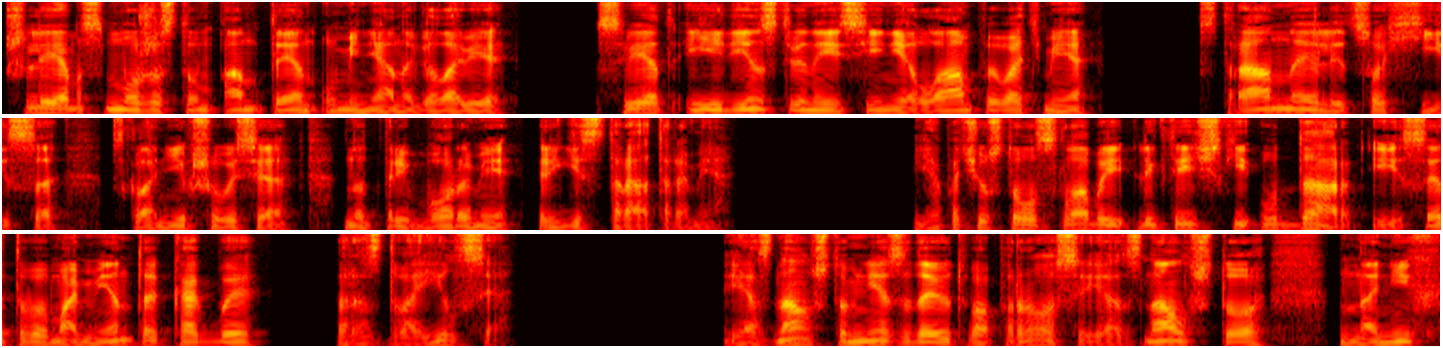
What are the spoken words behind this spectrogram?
шлем с множеством антенн у меня на голове, свет и единственные синие лампы во тьме, странное лицо Хиса, склонившегося над приборами-регистраторами. Я почувствовал слабый электрический удар и с этого момента как бы раздвоился. Я знал, что мне задают вопросы, я знал, что на них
